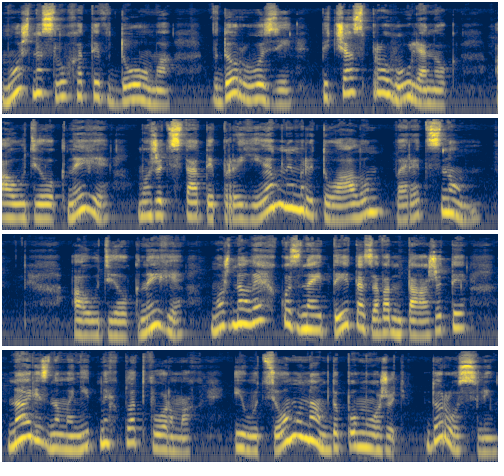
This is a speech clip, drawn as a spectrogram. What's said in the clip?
можна слухати вдома, в дорозі, під час прогулянок. Аудіокниги можуть стати приємним ритуалом перед сном. Аудіокниги можна легко знайти та завантажити на різноманітних платформах, і у цьому нам допоможуть дорослі.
